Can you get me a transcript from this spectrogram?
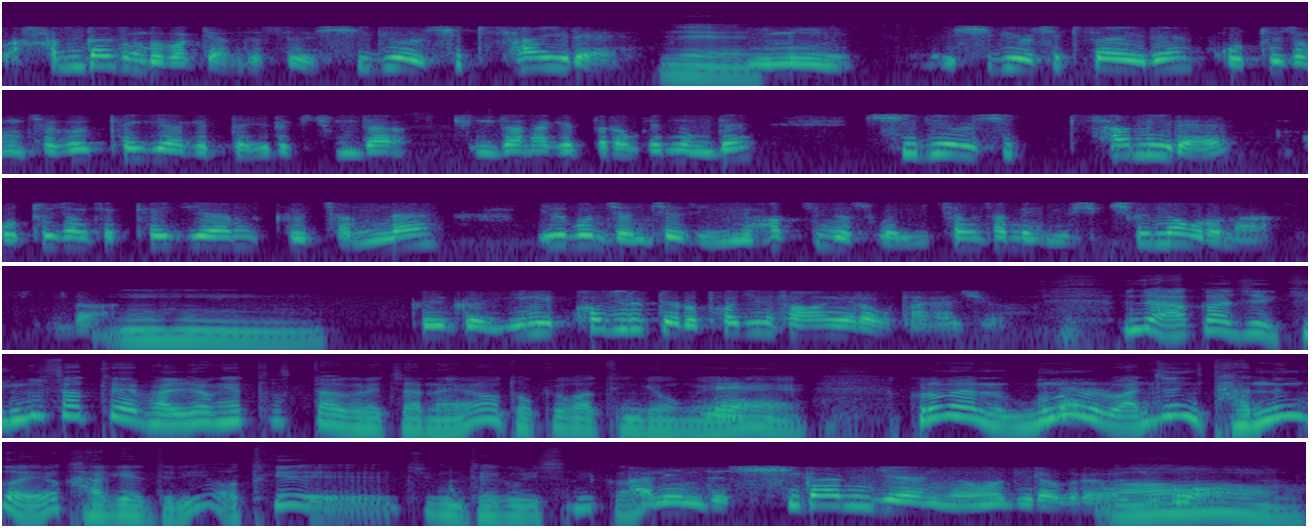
한 달 정도밖에 안 됐어요. 12월 14일에 네. 이미 12월 14일에 고투 정책을 폐기하겠다 이렇게 중단 중단하겠다라고 했는데 12월 13일에 고투 정책 폐지한 그 전날 일본 전체에서 이미 확진자 수가 2,367명으로 나왔 습니다. 음흠. 그러니까 이미 퍼질 대로 퍼진 상황이라고 봐야죠. 근데 아까 저 긴급 사태 발령했었다 그랬잖아요. 도쿄 같은 경우에. 네. 그러면 문을 네. 완전히 닫는 거예요, 가게들이? 어떻게 지금 되고 있습니까? 아닌데 시간 제한 영업이라 그래 가지고 아,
